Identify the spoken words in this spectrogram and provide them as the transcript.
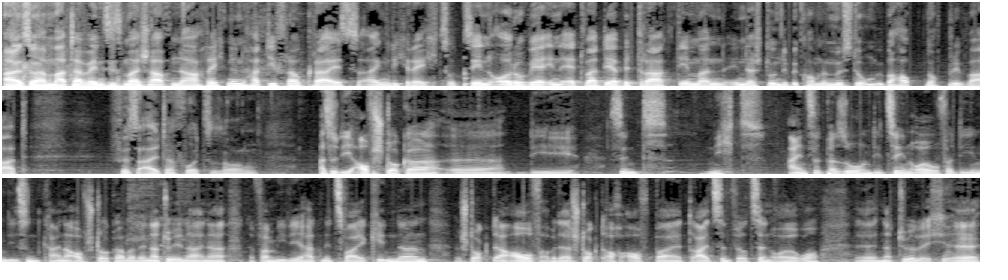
Also Herr Matter, wenn Sie es mal scharf nachrechnen, hat die Frau Kreis eigentlich recht. So 10 Euro wäre in etwa der Betrag, den man in der Stunde bekommen müsste, um überhaupt noch privat fürs Alter vorzusorgen. Also die Aufstocker, äh, die sind nicht Einzelpersonen, die 10 Euro verdienen, die sind keine Aufstocker, aber wenn natürlich einer eine Familie hat mit zwei Kindern, stockt er auf. Aber der stockt auch auf bei 13, 14 Euro. Äh, natürlich. Äh,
